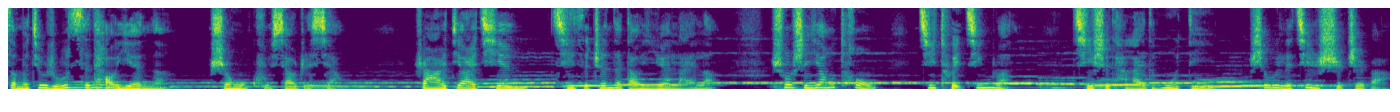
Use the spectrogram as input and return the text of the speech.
怎么就如此讨厌呢？生物苦笑着想。然而第二天，妻子真的到医院来了，说是腰痛及腿痉挛。其实他来的目的是为了见识之吧。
